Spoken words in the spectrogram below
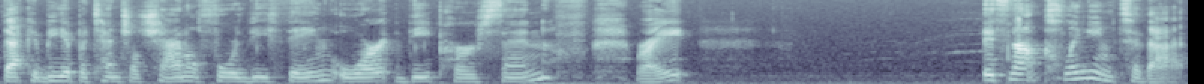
that could be a potential channel for the thing or the person, right? It's not clinging to that.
